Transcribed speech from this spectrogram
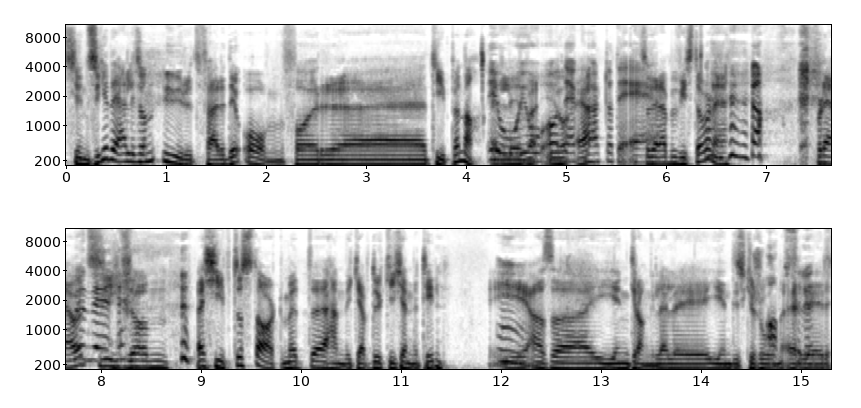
syns ikke det er litt sånn urettferdig overfor uh, typen, da? Jo, jo, og det er ja. klart at det er Så dere er bevisst over det? For det er jo et sykt sånn Det er kjipt å starte med et handikap du ikke kjenner til. I, altså, I en krangel eller i en diskusjon Mm. Absolutt. eller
